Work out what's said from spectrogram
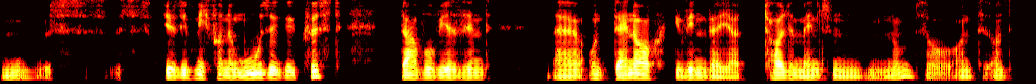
Hm, es, es, wir sind nicht von der Muse geküsst, da wo wir sind. Äh, und dennoch gewinnen wir ja tolle Menschen, ne, so und und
